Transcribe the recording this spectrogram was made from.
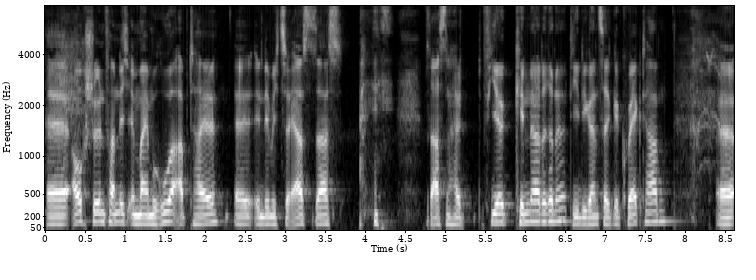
Äh, auch schön fand ich in meinem Ruheabteil, äh, in dem ich zuerst saß, saßen halt vier Kinder drinne, die die ganze Zeit gequakt haben. Äh,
